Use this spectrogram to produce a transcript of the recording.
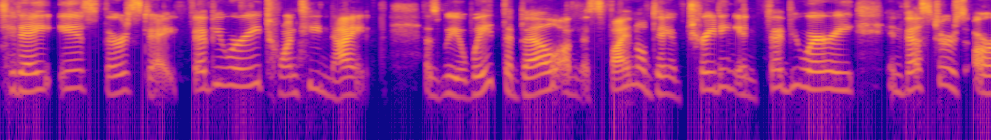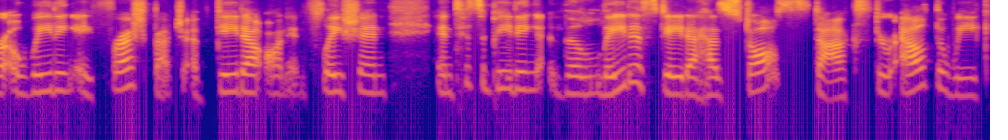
Today is Thursday, February 29th. As we await the bell on this final day of trading in February, investors are awaiting a fresh batch of data on inflation, anticipating the latest data has stalled stocks throughout the week,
